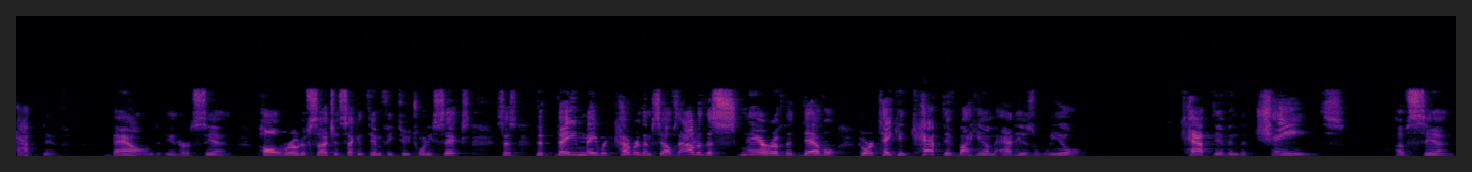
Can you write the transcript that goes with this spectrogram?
captive, bound in her sin. Paul wrote of such in 2 Timothy 2:26 says that they may recover themselves out of the snare of the devil who are taken captive by him at his will captive in the chains of sin.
